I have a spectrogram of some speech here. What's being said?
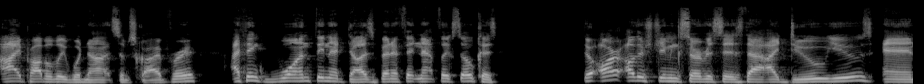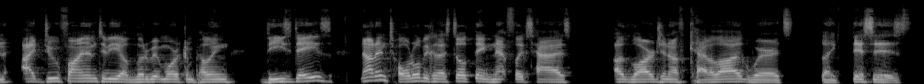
I probably would not subscribe for it. I think one thing that does benefit Netflix though, because there are other streaming services that I do use, and I do find them to be a little bit more compelling these days. Not in total, because I still think Netflix has a large enough catalog where it's like this is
